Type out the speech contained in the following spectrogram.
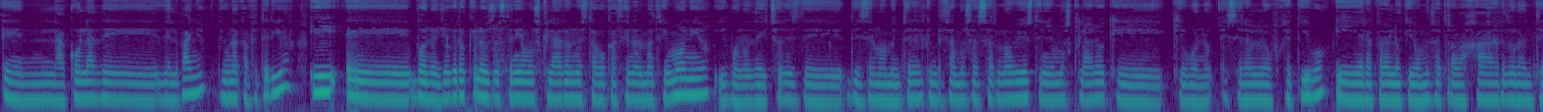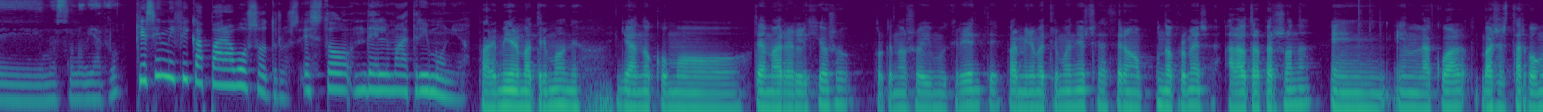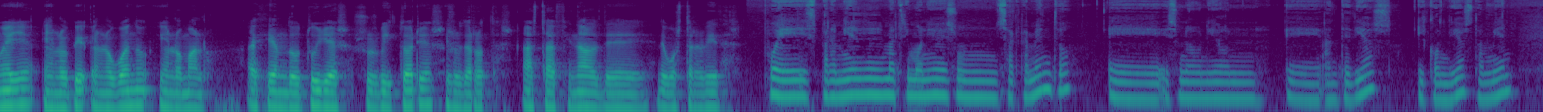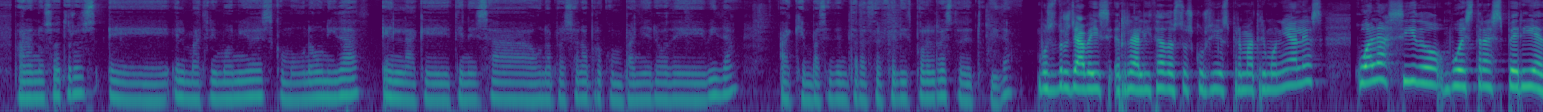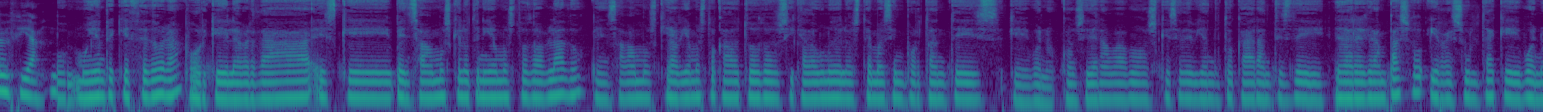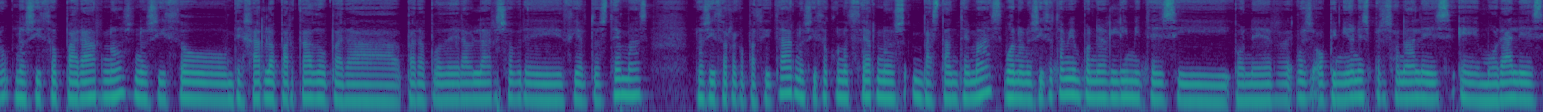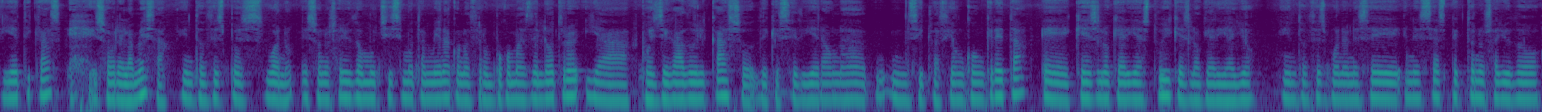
en la cola de, del baño de una cafetería y eh, bueno yo creo que los dos teníamos claro nuestra vocación al matrimonio y bueno de hecho desde, desde el momento en el que empezamos a ser novios teníamos claro que, que bueno ese era el objetivo y era para lo que íbamos a trabajar durante nuestro noviazgo. ¿Qué significa para vosotros esto del matrimonio? Para mí el matrimonio ya no como tema religioso porque no soy muy creyente, para mí el matrimonio es hacer una promesa a la otra persona en, la cual vas a estar con ella en lo, en lo bueno y en lo malo haciendo tuyas sus victorias y sus derrotas hasta el final de, de vuestras vidas. Pues para mí el matrimonio es un sacramento, eh, es una unión eh, ante Dios y con Dios también. Para nosotros eh, el matrimonio es como una unidad en la que tienes a una persona por compañero de vida a quien vas a intentar hacer feliz por el resto de tu vida. Vosotros ya habéis realizado estos cursillos prematrimoniales. ¿Cuál ha sido vuestra experiencia? Muy enriquecedora porque la verdad es que pensábamos que lo teníamos todo hablado, pensábamos que habíamos tocado todos y cada uno de los temas importantes que bueno considerábamos que se debían de tocar antes de, de dar el gran paso y resulta que bueno nos hizo pararnos, nos hizo dejarlo aparcado para, para poder hablar sobre ciertos temas, nos hizo recapacitar, nos hizo conocernos bastante más. Bueno, nos hizo también poner límites y poner pues opiniones personales, eh, morales y éticas eh, sobre la mesa. Entonces, pues bueno, eso nos ayudó muchísimo también a conocer un poco más del otro y a, pues llegado el caso de que se diera una mm, situación concreta, eh, qué es lo que harías tú y qué es lo que haría yo. Y entonces, bueno, en ese, en ese aspecto nos ayudó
